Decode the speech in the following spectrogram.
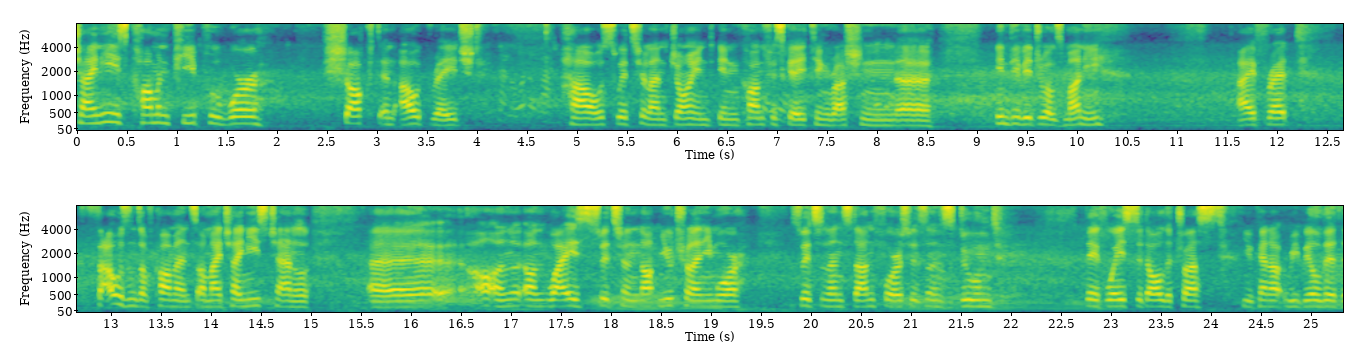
Chinese common people were shocked and outraged how Switzerland joined in confiscating Russian uh, individuals' money. I've read thousands of comments on my Chinese channel uh, on, on why is Switzerland not neutral anymore. Switzerland's done for, Switzerland's doomed. They've wasted all the trust, you cannot rebuild it.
